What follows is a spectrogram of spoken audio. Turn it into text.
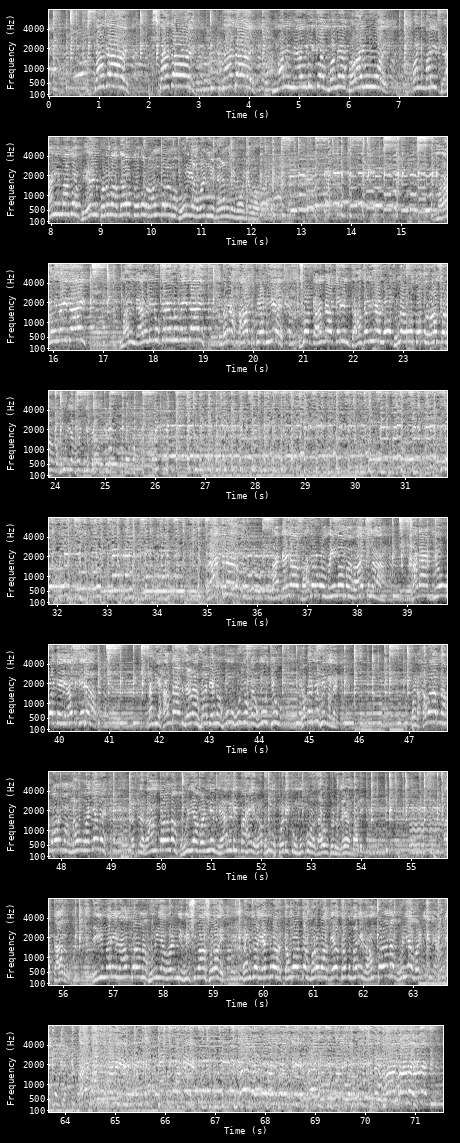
ક્યાં ક્યાં જાય મારી મેલડી કે મને ભળાવ્યું હોય, પણ મારી ભેણીમાં જો ભેળ પડવા દો તો તો રામપુરાના ભૂરિયા વડની મેલડી નો લેવા પાડે મારું લઈ જાય. મારી મેલડીનું કરેલું લઈ જાય. અરે હાથ પેઢીએ, જો ગાંડા કરીને ધાંધણિયા નો ધુણાવો તો તો રામપરાનો ભૂરિયા વડની મેલડી ગયા ભાદરવા મહિનામાં રાતના સાડા નવ વાગે યાદ કર્યા. અને સાત આઠ જણા સાહેબ, એનો હું હું છું કે હું છું, ખબર નથી મને. પણ સવારના પોરમાં નવ વાગ્યા ને, એટલે રામપરાના ભૂરિયા વડની મેલડી પાસે રથનું પડીકું મૂકવા જવું પડ્યું, લેવા માંડી. આ તારું. એ મારી રામપરાના ભૂરિયા વડની વિશ્વાસ હોય. અને જો એકવાર કમો મરવા દે તો મારી રામપરાના ભૂરિયા વડની મેલડી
